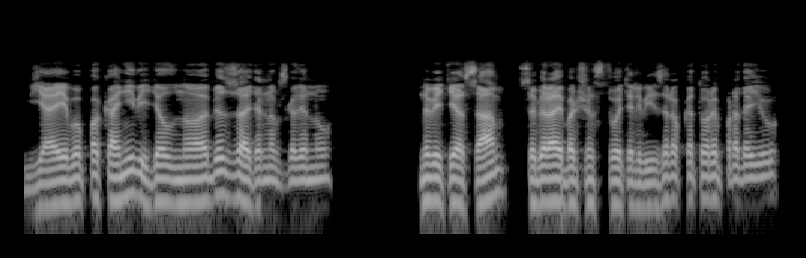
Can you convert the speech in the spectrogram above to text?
Я его пока не видел, но обязательно взгляну. Но ведь я сам собираю большинство телевизоров, которые продаю.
